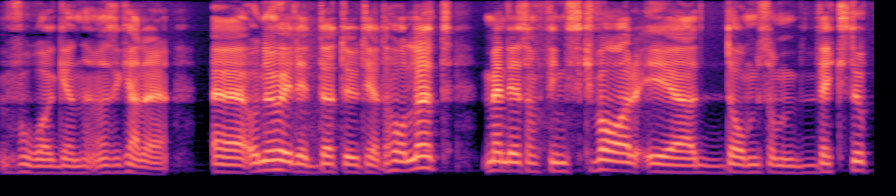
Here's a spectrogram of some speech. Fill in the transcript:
vågen, vad man ska kalla det. Uh, och nu har ju det dött ut helt och hållet. Men det som finns kvar är de som växte upp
